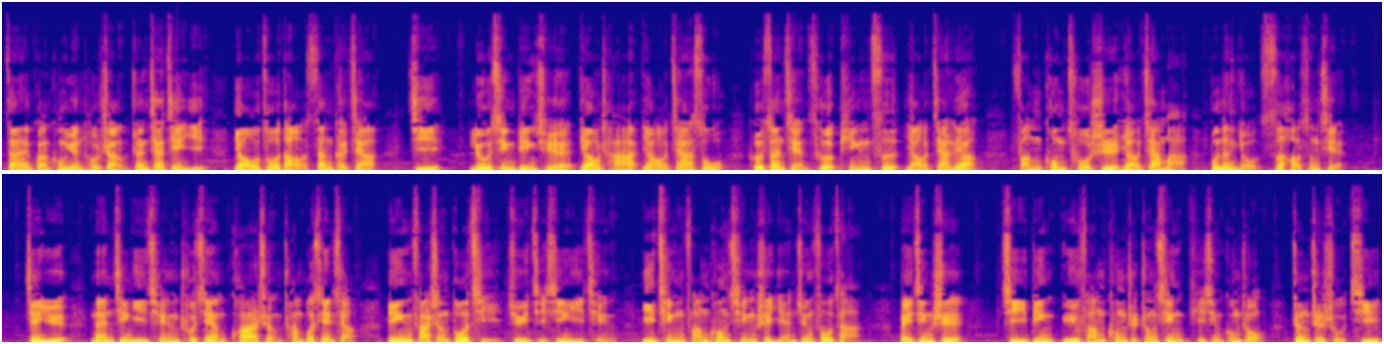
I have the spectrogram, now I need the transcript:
在管控源头上，专家建议要做到三个加，即流行病学调查要加速，核酸检测频次要加量，防控措施要加码，不能有丝毫松懈。鉴于南京疫情出现跨省传播现象，并发生多起聚集性疫情，疫情防控形势严峻复杂，北京市。疾病预防控制中心提醒公众，正值暑期，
